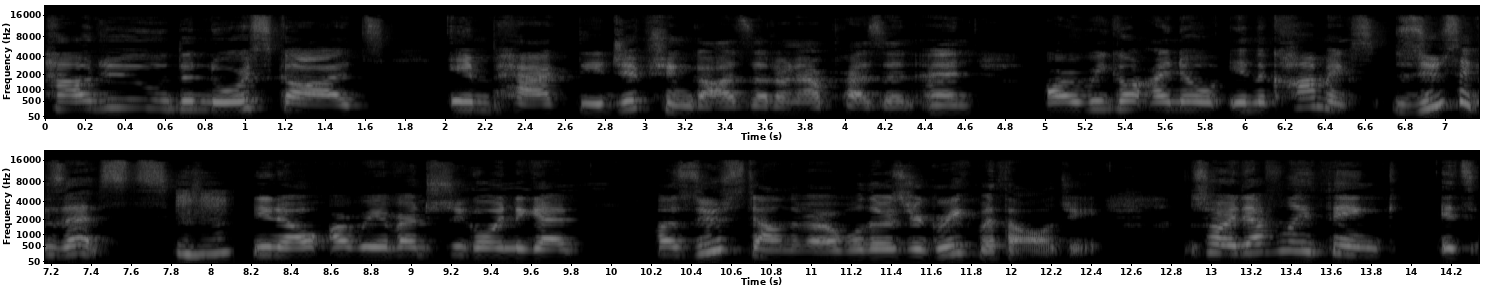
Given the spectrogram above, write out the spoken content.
How do the Norse gods impact the Egyptian gods that are now present? And are we going, I know in the comics, Zeus exists. Mhm. You know, are we eventually going to get a Zeus down the road? Well, there's your Greek mythology. So I definitely think it's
